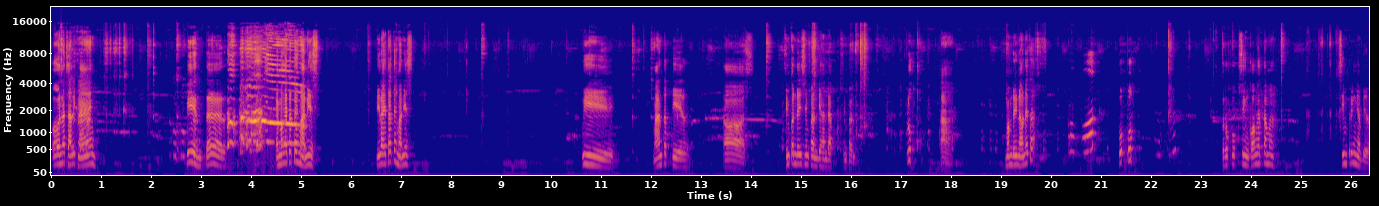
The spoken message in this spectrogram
Oh, na calik neng. Pinter. Emang eta teh manis? Bila eta teh manis? Wih, mantep Pil. Tos. Simpen deh, simpan di handap, simpan. Pluk. Mam deui naon eta? Pup pup. Kerupuk singkong eta mah. Simpringnya Bil.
